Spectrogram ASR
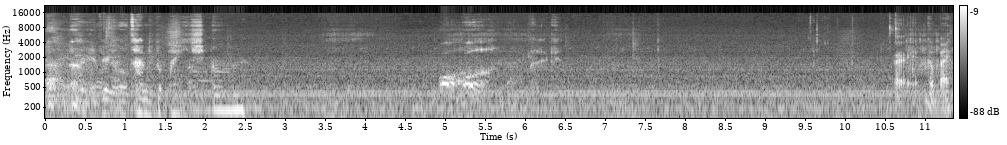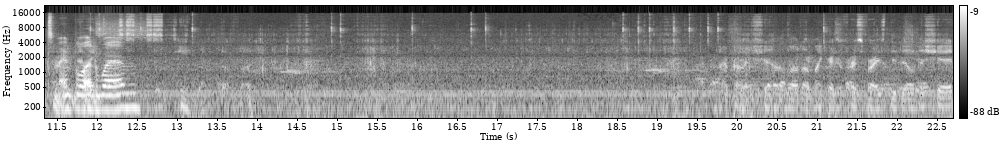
Uh, I figured a little time to put my shit on. Oh, back. Alright, go back to my blood web. Sixteen, what the fuck? I probably should have loaded up my character first before I did all this shit.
